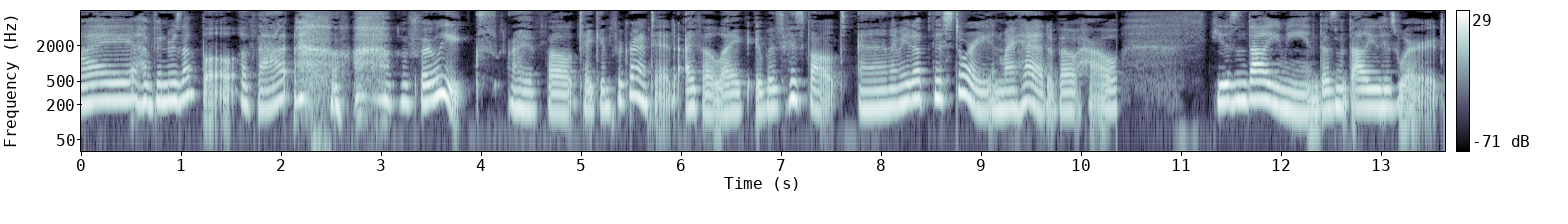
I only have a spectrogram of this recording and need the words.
I have been resentful of that for weeks. I felt taken for granted. I felt like it was his fault. And I made up this story in my head about how he doesn't value me and doesn't value his word.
